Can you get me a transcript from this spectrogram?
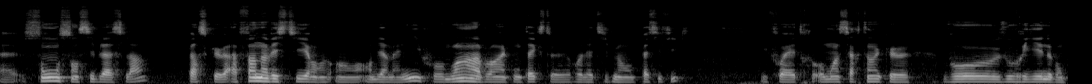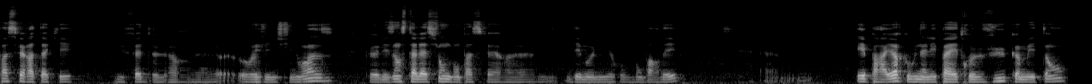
euh, sont sensibles à cela parce qu'afin d'investir en, en, Birmanie, il faut au moins avoir un contexte relativement pacifique. Il faut être au moins certain que vos ouvriers ne vont pas se faire attaquer du fait de leur euh, origine chinoise, que les installations ne vont pas se faire euh, démolir ou bombarder, euh, et par ailleurs que vous n'allez pas être vu comme étant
